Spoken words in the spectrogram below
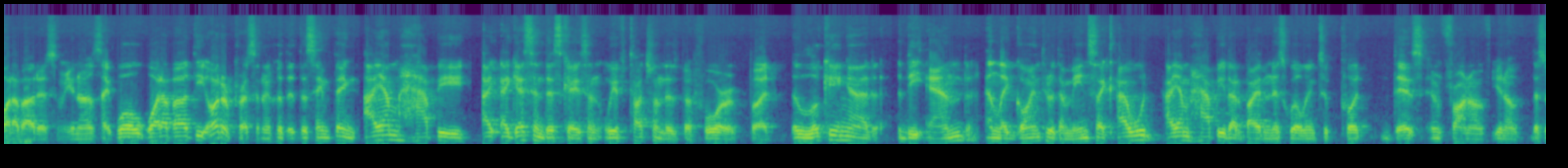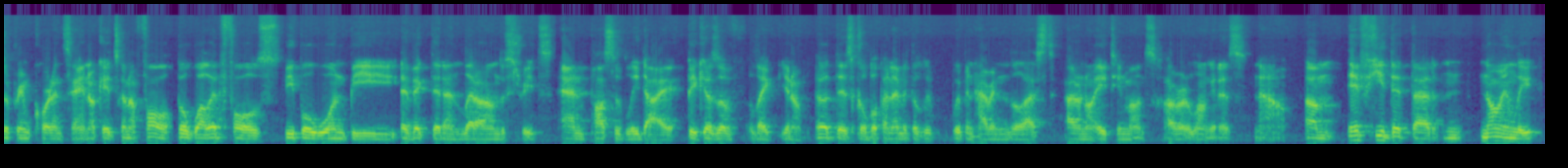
you know it's like well what about the other president who did the same thing i am happy I, I, guess in this case and we've touched on this before but looking at the end and like going through the means like i would i am happy that biden is willing to put this in front of you know the supreme court and saying okay it's going to fall but while it falls people won't be evicted and let out on the streets and possibly die because of like you know this global pandemic that we've, been having in the last i don't know 18 months, however long it is now. Um, if he did that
